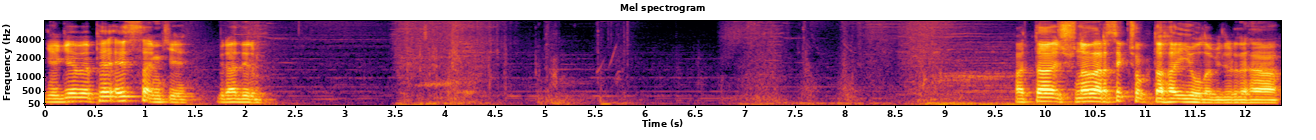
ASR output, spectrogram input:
GGVP S sanki biraderim. Hatta şuna versek çok daha iyi olabilirdi ha.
